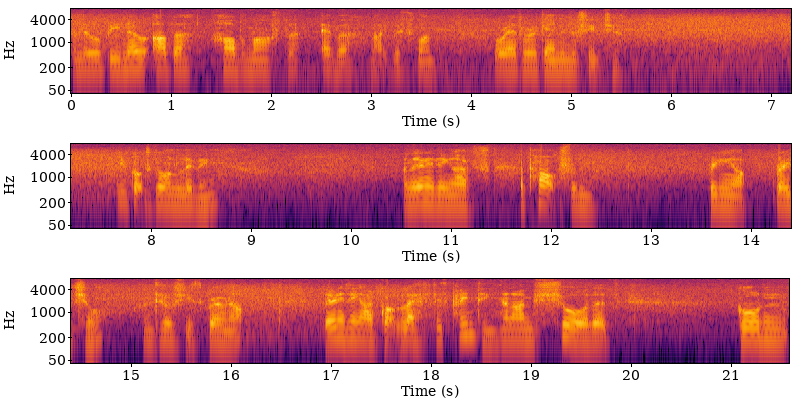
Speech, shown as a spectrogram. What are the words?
and there will be no other harbour master ever like this one, or ever again in the future. You've got to go on living, and the only thing I've, apart from bringing up Rachel until she's grown up, the only thing I've got left is painting, and I'm sure that Gordon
